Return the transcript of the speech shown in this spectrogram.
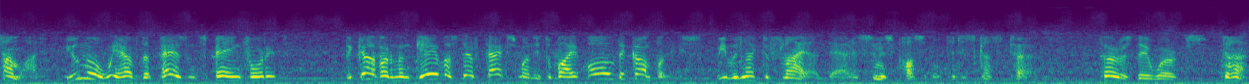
Somewhat. You know we have the peasants paying for it. The government gave us their tax money to buy all the companies. We would like to fly out there as soon as possible to discuss terms. Thursday works. Done.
